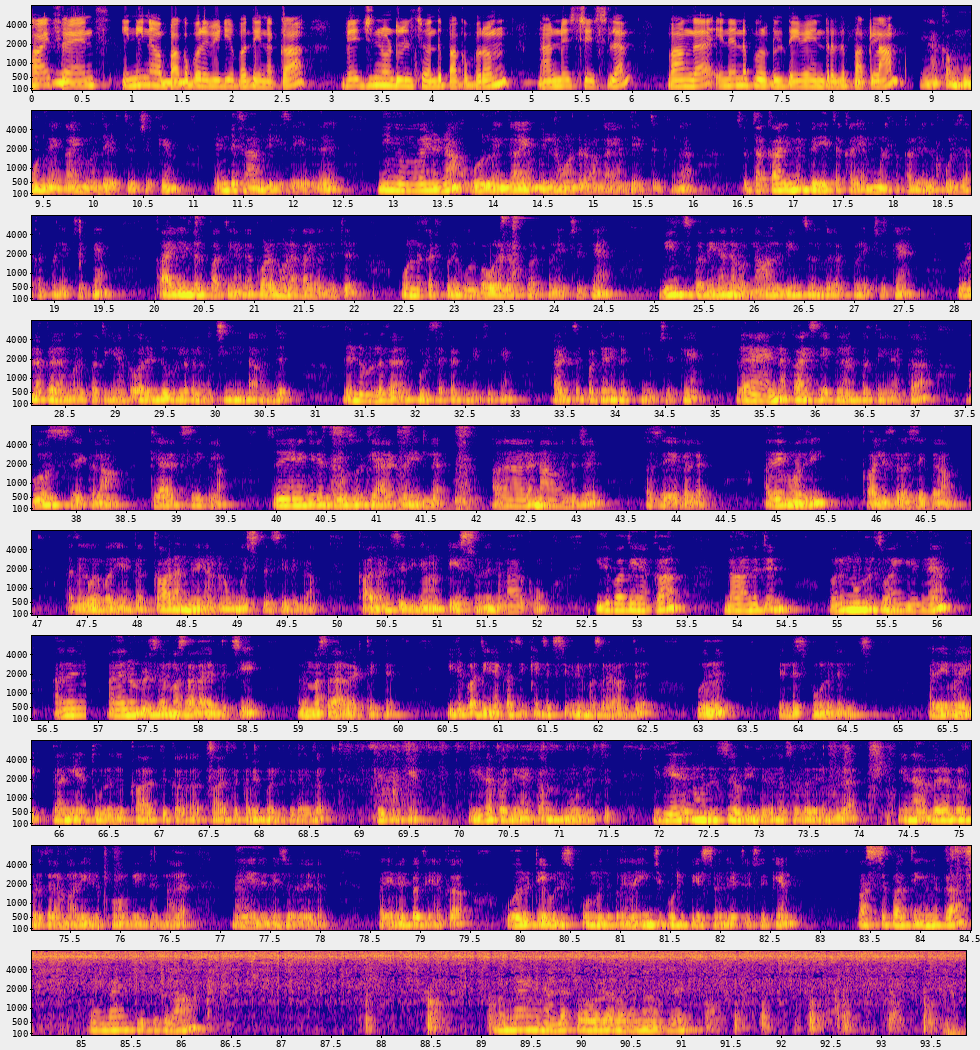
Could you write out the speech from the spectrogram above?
Hi friends இனி நம்ம பார்க்க போகிற வீடியோ பார்த்தீங்கன்னாக்கா வெஜ் நூடுல்ஸ் வந்து பார்க்க போகிறோம் நான்வெஜ் டேஸ்ட்டில் வாங்க என்னென்ன பொருட்கள் தேவைன்றது பார்க்கலாம். பார்த்தீங்கன்னாக்கா மூணு வெங்காயம் வந்து எடுத்து வச்சுருக்கேன். ரெண்டு ஃபேமிலிக்கு செய்கிறது நீங்கள் வேணும்னா ஒரு வெங்காயம் இல்லை ஒன்றரை வெங்காயம் வந்து எடுத்துக்கோங்க. ஸோ தக்காளியுமே பெரிய தக்காளி மூணு தக்காளி வந்து பொடிசாக கட் பண்ணி வச்சுருக்கேன். காய்கறிகள் பார்த்தீங்கன்னா குடமிளகாய் வந்துட்டு ஒன்று கட் பண்ணி ஒரு பவுல் அளவுக்கு கட் பண்ணி வச்சுருக்கேன். பீன்ஸ் பார்த்தீங்கன்னா நான் ஒரு நாலு பீன்ஸ் வந்து கட் பண்ணி வச்சுருக்கேன். உருளைக்கிழங்கு வந்து பார்த்தீங்கன்னாக்கா ஒரு ரெண்டு உருளைக்கிழங்கு சின்னதாக வந்து ரெண்டு உருளைக்கிழங்கு பிடிச்சா கட் பண்ணி வச்சுருக்கேன். அடுத்து பட்டாணி கட் பண்ணி வச்சுருக்கேன். வேறு என்ன காய் சேர்க்கலான்னு பார்த்தீங்கன்னாக்கா கோஸ் சேர்க்கலாம் கேரட் சேர்க்கலாம். ஸோ என்கிட்ட கோஸும் கேரட்டும் இல்லை. அதனால் நான் வந்துட்டு அது சேர்க்கலை. அதே மாதிரி காலிஃப்ளவர் சேர்க்கலாம். அதுக்கப்புறம் பார்த்தீங்கன்னாக்கா காளான் வேணாலும் உங்கள் இஷ்டத்துக்கு சேர்த்துக்கலாம். காளான் சேர்த்திங்கனாலும் டேஸ்ட் வந்து நல்லாயிருக்கும். இது பார்த்தீங்கன்னாக்கா நான் வந்துட்டு ஒரு நூடுல்ஸ் வாங்கியிருந்தேன். அது அந்த நூடுல்ஸில் மசாலா இருந்துச்சு. அந்த மசாலாவை எடுத்துக்கிட்டேன். இது பார்த்தீங்கன்னாக்கா சிக்கன் சிக்ஸ்டி ஃபைவ் மசாலா வந்து ஒரு ரெண்டு ஸ்பூன் இருந்துச்சு. அதே மாதிரி தனியாக தூள் வந்து காரத்துக்காக காரத்தை கம்மி பண்ணுறதுக்காக சேர்த்துருக்கேன். இதுதான் பார்த்தீங்கன்னாக்கா நூடுல்ஸு இது என்ன நூடுல்ஸ் அப்படின்றத நான் சொல்ல விரும்பல. ஏன்னா விளம்பரப்படுத்துகிற மாதிரி இருக்கும் அப்படின்றதுனால நான் எதுவுமே சொல்லலை அதேமாதிரி பார்த்தீங்கன்னாக்கா ஒரு டேபிள் ஸ்பூன் வந்து பார்த்தீங்கன்னா இஞ்சி பூண்டு பேஸ்ட் வந்து எடுத்து வச்சுருக்கேன். ஃபஸ்ட்டு பார்த்தீங்கன்னாக்கா வெங்காயம் சேர்த்துக்கலாம். வெங்காயம் நல்லா துவல வரணும் ஃப்ரெண்ட்ஸ்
